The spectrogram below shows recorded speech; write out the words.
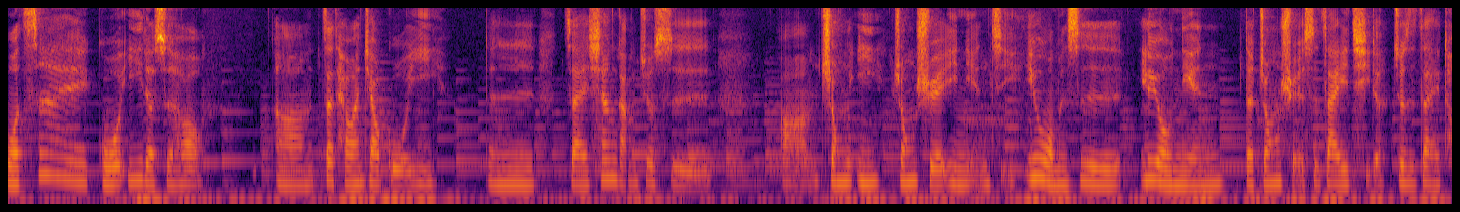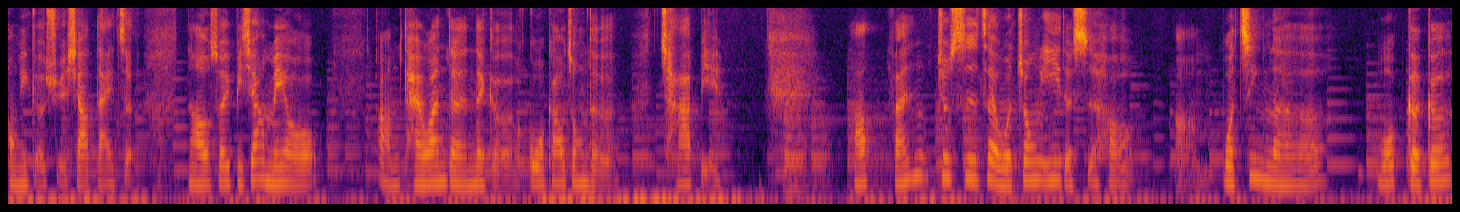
我在国一的时候，嗯，在台湾叫国一，但是在香港就是啊中一中学一年级，因为我们是六年的中学是在一起的，就是在同一个学校待着，然后所以比较没有。嗯，台湾的那个国高中的差别。好，反正就是在我中一的时候，啊，我进了我哥哥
